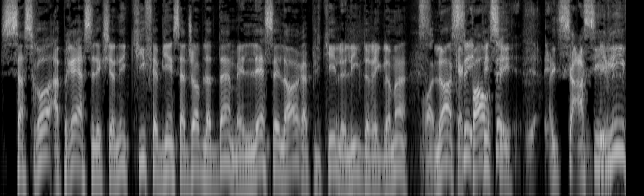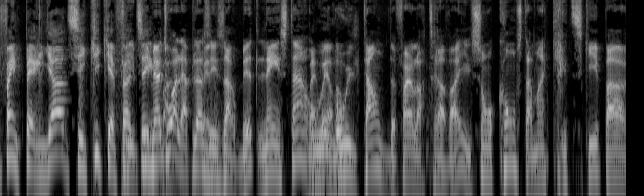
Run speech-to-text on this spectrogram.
ça sera après à sélectionner qui fait bien sa job là-dedans, mais laissez-leur appliquer le livre de règlement. Ouais. Là, en C'est- quelque part, c'est en série, fin de période, c'est qui qui a fait. Puis, mets-toi à la place des arbitres. L'instant Ben où, oui, non. où ils tentent de faire leur travail, ils sont constamment critiqués par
